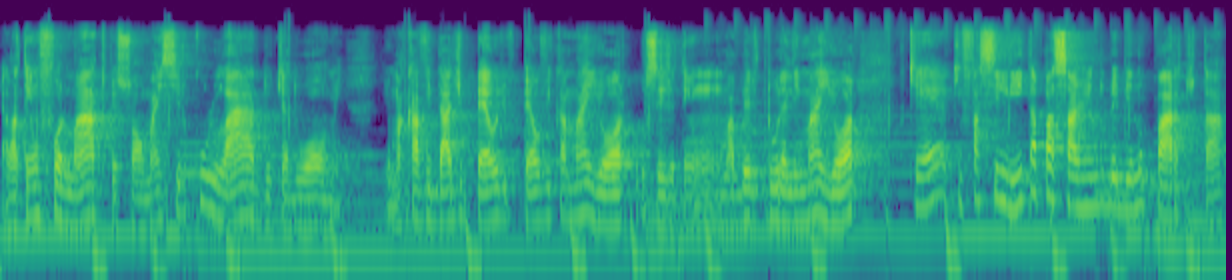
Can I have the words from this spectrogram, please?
ela tem um formato, pessoal, mais circular do que a do homem e uma cavidade pélvica maior, ou seja, tem uma abertura ali maior que é que facilita a passagem do bebê no parto, tá?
